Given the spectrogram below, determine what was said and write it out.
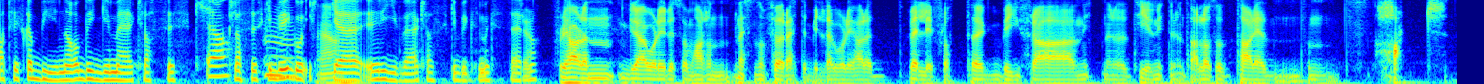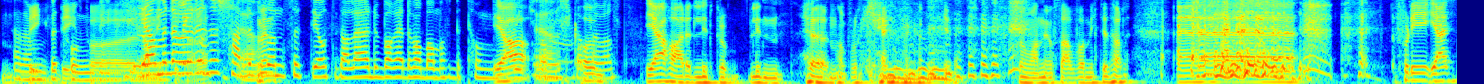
at vi skal begynne å bygge mer klassisk, Ja. klassiske Mm. bygg, og ikke Ja. rive klassiske bygg som eksisterer. Da. For de har den greia hvor de liksom har sånn, nesten som før- og etterbilde, hvor de har et veldig flott eh, bygg fra 1900, tidlig 1900-tallet, og så tar de et sånn hardt Ja, det er bygg, bygg på. Ja, men det var det liksom. som skjedde Ja. på sånn 70-80-tallet. Det, var bare masse betongbygg Ja, ja. Og- alt. Jeg har et litt liten høne å plukke, si. Som man jo sa på 90-tallet. Eh, fordi jeg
